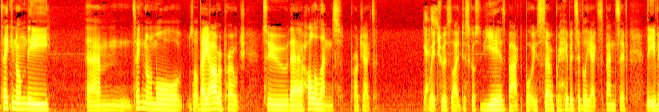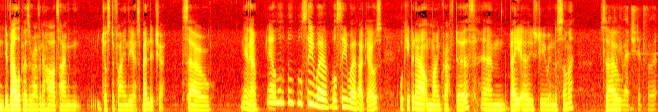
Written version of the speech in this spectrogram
taking on the um, taking on a more sort of AR approach to their Hololens project, Yes. which was like discussed years back, but is so prohibitively expensive that even developers are having a hard time justifying the expenditure. So, you know, yeah, we'll we'll, we'll see where we'll see where that goes. We'll keep an eye out on Minecraft Earth. Um, beta is due in the summer, I've so already registered for it.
